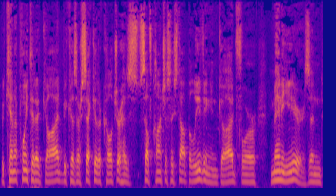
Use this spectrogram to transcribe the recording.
We cannot point it at God because our secular culture has self consciously stopped believing in God for many years. And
